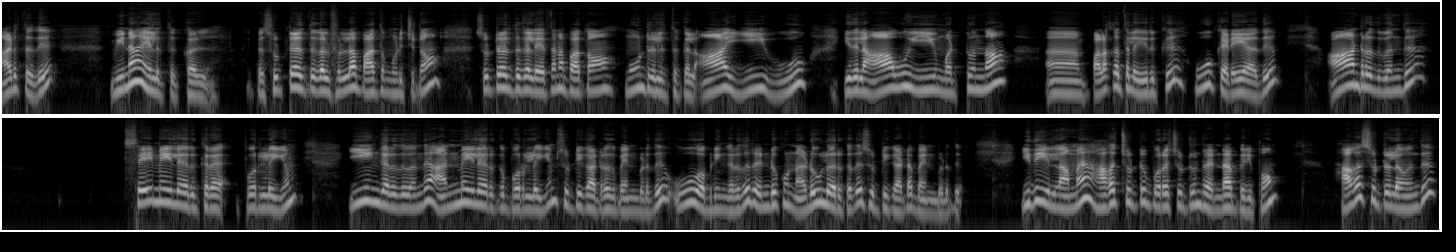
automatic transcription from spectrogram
அடுத்தது வினா எழுத்துக்கள். இப்போ சுட்டெழுத்துக்கள் ஃபுல்லாக பார்த்து முடிச்சிட்டோம். சுற்றெழுத்துக்கள் எத்தனை பார்த்தோம்? மூன்று எழுத்துக்கள். ஆ இ உ. இதில் ஆவும் ஈ மட்டும்தான் பழக்கத்தில் இருக்குது ஊ கிடையாது. ஆன்றது வந்து சேமையில் இருக்கிற பொருளையும் ஈங்கிறது வந்து அண்மையில் இருக்க பொருளையும் சுட்டி காட்டுறதுக்கு பயன்படுது. ஊ அப்படிங்கிறது ரெண்டுக்கும் நடுவில் இருக்கிறத சுட்டி காட்ட பயன்படுது. இது இல்லாமல் அகச்சுட்டு புறச்சுட்டுன்னு ரெண்டாக பிரிப்போம். அகச்சுட்டில் வந்து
